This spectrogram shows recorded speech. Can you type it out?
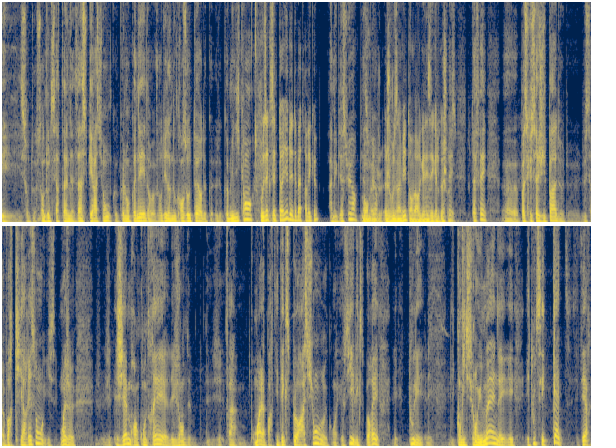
et surtout, sans doute certaines inspirations que, l'on connaît aujourd'hui dans nos grands auteurs de, communicants. Vous accepteriez de débattre avec eux? Ah mais bien sûr. bon, ben, je, vous invite, on va organiser quelque chose. tout à fait. Euh, parce qu'il ne s'agit pas de de savoir qui a raison. Moi, j'aime rencontrer les gens. enfin, pour moi, la partie d'exploration, et aussi l'explorer tous les, convictions humaines et, toutes ces quêtes. C'est-à-dire,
